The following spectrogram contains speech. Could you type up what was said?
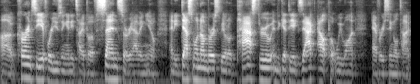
uh, currency if we're using any type of cents or having you know any decimal numbers to be able to pass through and to get the exact output we want every single time.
